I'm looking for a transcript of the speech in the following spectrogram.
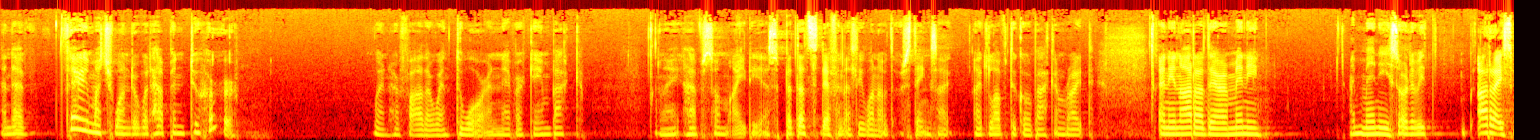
and I very much wonder what happened to her when her father went to war and never came back. And I have some ideas, but that's definitely one of those things I, I'd love to go back and write. And in Arra, there are many, many sort of it. Arra is,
